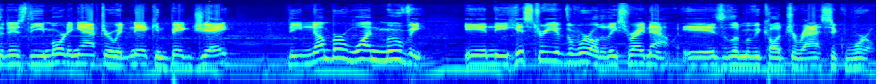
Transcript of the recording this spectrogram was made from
It is the morning after with Nick and Big J. The number one movie in the history of the world, at least right now, is a little movie called Jurassic World.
